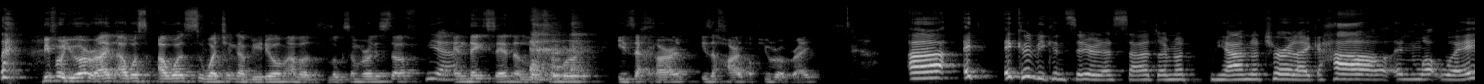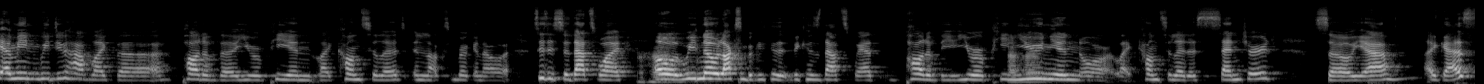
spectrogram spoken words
Before you arrived, I was I was watching a video about Luxembourg stuff, yeah. and they said that Luxembourg is the heart is the heart of Europe, right? Uh, it it could be considered as such. I'm not. Yeah, I'm not sure like how in what way. I mean, we do have like the part of the European like consulate in Luxembourg in our city, so that's why. Uh-huh. Oh, we know Luxembourg because, because that's where part of the European Uh-huh. Union or like consulate is centered. So yeah, I guess.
